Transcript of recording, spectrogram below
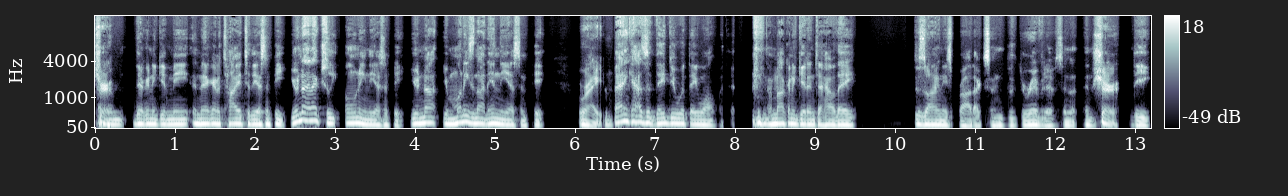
Sure. Um, they're going to give me, and they're going to tie it to the S and P. You're not actually owning the S and P. You're not. Your money's not in the S and P. Right. The bank has it. They do what they want with it. I'm not going to get into how they design these products and the derivatives and, and Sure. the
